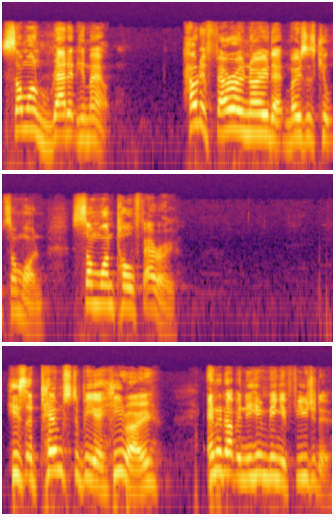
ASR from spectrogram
someone ratted him out. How did Pharaoh know that Moses killed someone? Someone told Pharaoh. His attempts to be a hero ended up in him being a fugitive.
